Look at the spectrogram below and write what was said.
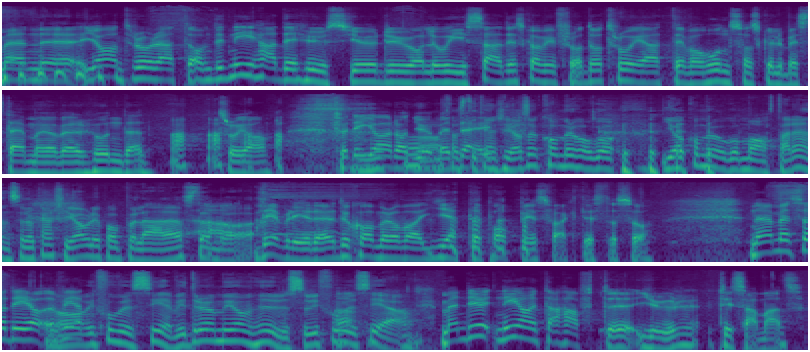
Men eh, jag tror att om det, ni hade husdjur, du och Louisa, det ska vi fråga, då tror jag att det var hon som skulle bestämma över hunden. tror jag. För det gör hon ju Ja, med fast det dig. kanske jag som kommer ihåg att, jag kommer ihåg att mata den, så då kanske jag blir populärast ändå. Ja, det blir det. Du kommer att vara jättepoppis faktiskt och så. Nej, men så det, Ja, vet, vi får väl se. Vi drömmer ju om hus, så vi får Ja. väl se. Men det, ni har inte haft eh, djur tillsammans?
